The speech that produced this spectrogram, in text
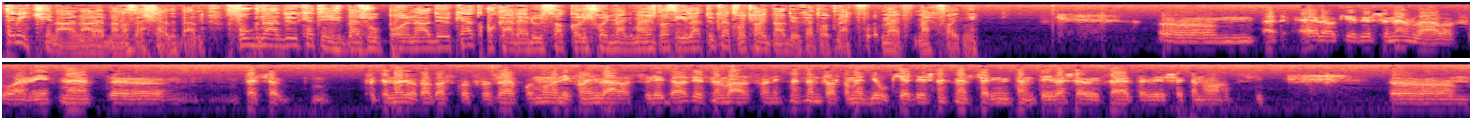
te mit csinálnál ebben az esetben? Fognád őket és bezsúpolnád őket, akár erőszakkal is, hogy megmentsd az életüket, vagy hagynád őket ott meg, meg, megfagyni? Um, hát erre a kérdésre nem válaszolnék, mert uh, persze, hogyha nagyon ragaszkodsz hozzá, akkor mondanék valami válaszolni, de azért nem válaszolnék, mert nem tartom egy jó kérdésnek, mert szerintem téves előfeltevéseken alapszik. Um,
